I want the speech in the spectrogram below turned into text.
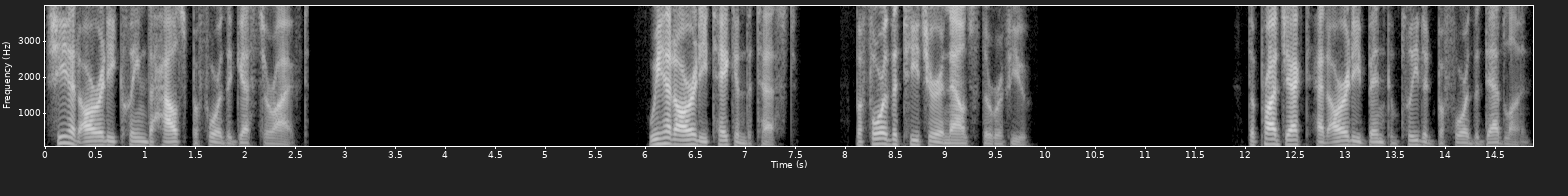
She had already cleaned the house before the guests arrived. We had already taken the test, before the teacher announced the review. The project had already been completed before the deadline.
